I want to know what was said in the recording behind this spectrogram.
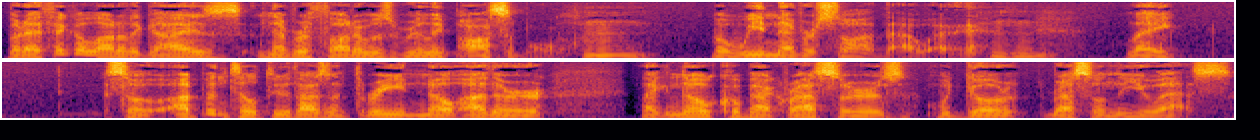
but I think a lot of the guys never thought it was really possible. But we never saw it that way. Like, so up until 2003, no other, like no Quebec wrestlers would go wrestle in the U.S.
